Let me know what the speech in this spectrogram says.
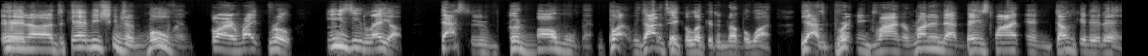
in uh the Camby, she just moving, flying right through. Easy layup. That's a good ball movement. But we got to take a look at the number one. Yes, Brittney Griner running that baseline and dunking it in.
